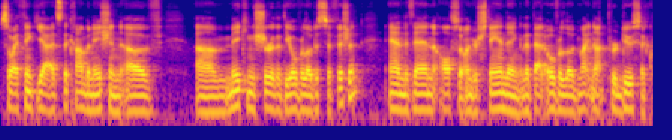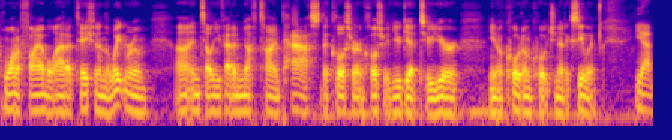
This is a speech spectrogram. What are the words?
So I think yeah, it's the combination of um, making sure that the overload is sufficient, and then also understanding that that overload might not produce a quantifiable adaptation in the weight room uh, until you've had enough time pass the closer and closer you get to your, you know, quote unquote genetic ceiling. Yeah,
